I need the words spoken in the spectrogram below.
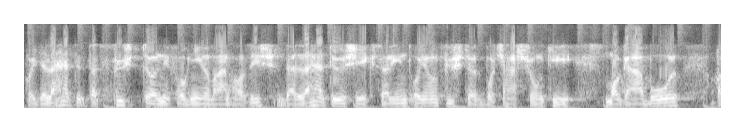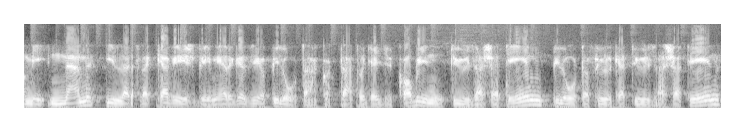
hogy lehető, tehát füstölni fog nyilván az is, de lehetőség szerint olyan füstöt bocsásson ki magából, ami nem, illetve kevésbé mérgezi a pilótákat. Tehát, hogy egy kabin tűz esetén, pilótafülke tűz esetén,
